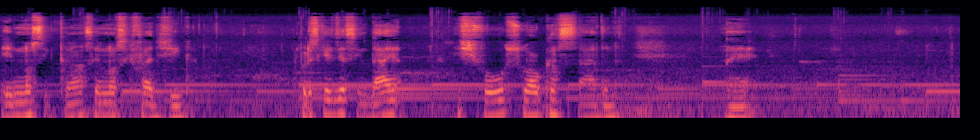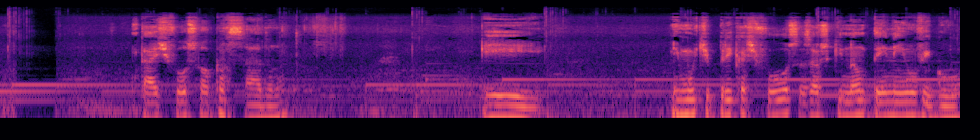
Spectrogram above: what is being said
ele não se cansa, ele não se fadiga. Por isso que ele diz assim: dá esforço alcançado, né? né? Dá esforço alcançado, né? E, e multiplica as forças aos que não têm nenhum vigor,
